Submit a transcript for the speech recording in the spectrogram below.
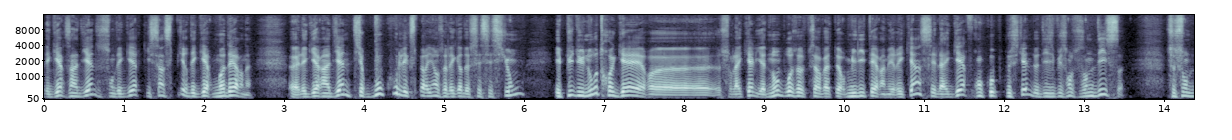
les guerres indiennes, ce sont des guerres qui s'inspirent des guerres modernes. Euh, les guerres indiennes tirent beaucoup de l'expérience de la guerre de sécession et puis d'une autre guerre euh, sur laquelle il y a de nombreux observateurs militaires américains, c'est la guerre franco-prussienne de 1870 ce sont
